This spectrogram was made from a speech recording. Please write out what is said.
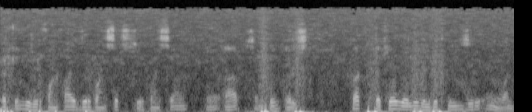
that can be 0 0.5 0 0.6 0 0.7 uh, or something else. But the Q value will be between 0 and 1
